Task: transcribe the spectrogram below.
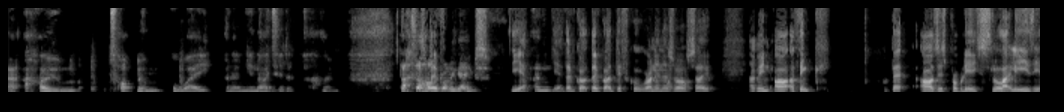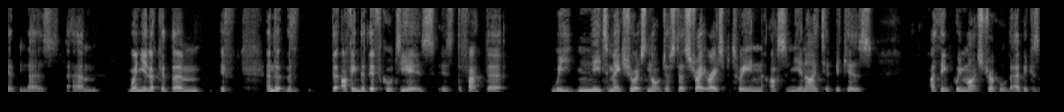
at home, Tottenham away, and then United at home. That's a so hard run of games. Yeah, and yeah, they've got they've got a difficult run in as well. So, I mean, I think that ours is probably slightly easier than theirs um, when you look at them. If and the, the, the, I think the difficulty is is the fact that we need to make sure it's not just a straight race between us and United because I think we might struggle there because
